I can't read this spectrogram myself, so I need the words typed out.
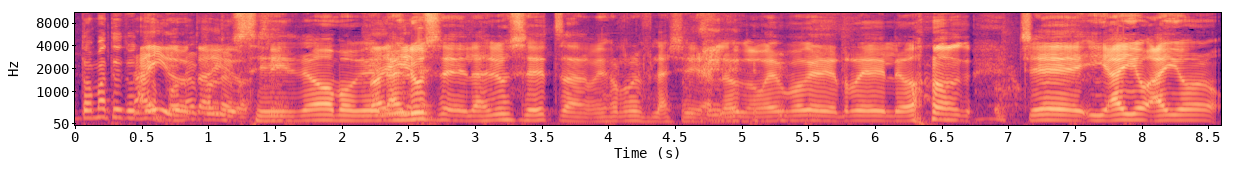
tomate tu tiempo, ido, no hay ido. Sí, Sí. no, porque las luces, las luces estas es re flashera, Sí. loco, güey, porque es re loco. Che, y hay, hay o-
